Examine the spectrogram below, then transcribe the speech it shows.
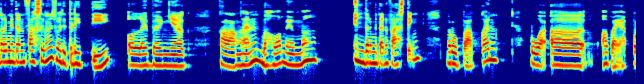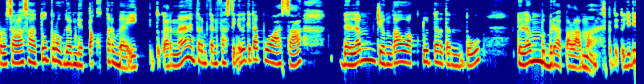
Intermittent fasting ini sudah diteliti oleh banyak kalangan bahwa memang intermittent fasting merupakan uh, apa ya salah satu program detox terbaik itu karena intermittent fasting itu kita puasa dalam jangka waktu tertentu dalam beberapa lama seperti itu. Jadi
